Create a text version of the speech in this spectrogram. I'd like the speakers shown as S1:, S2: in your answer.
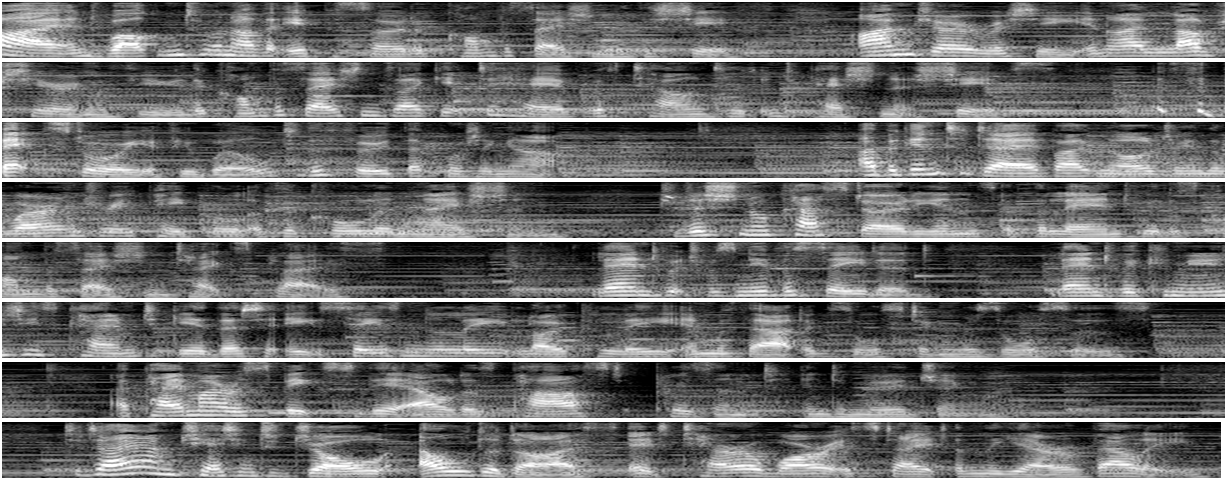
S1: Hi, and welcome to another episode of Conversation with a Chef. I'm Joe Ritchie, and I love sharing with you the conversations I get to have with talented and passionate chefs. It's the backstory, if you will, to the food they're putting up. I begin today by acknowledging the Wurundjeri people of the Kulin Nation, traditional custodians of the land where this conversation takes place. Land which was never ceded, land where communities came together to eat seasonally, locally, and without exhausting resources. I pay my respects to their elders, past, present, and emerging. Today I'm chatting to Joel Alderdice at Tarrawarra Estate in the Yarra Valley.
